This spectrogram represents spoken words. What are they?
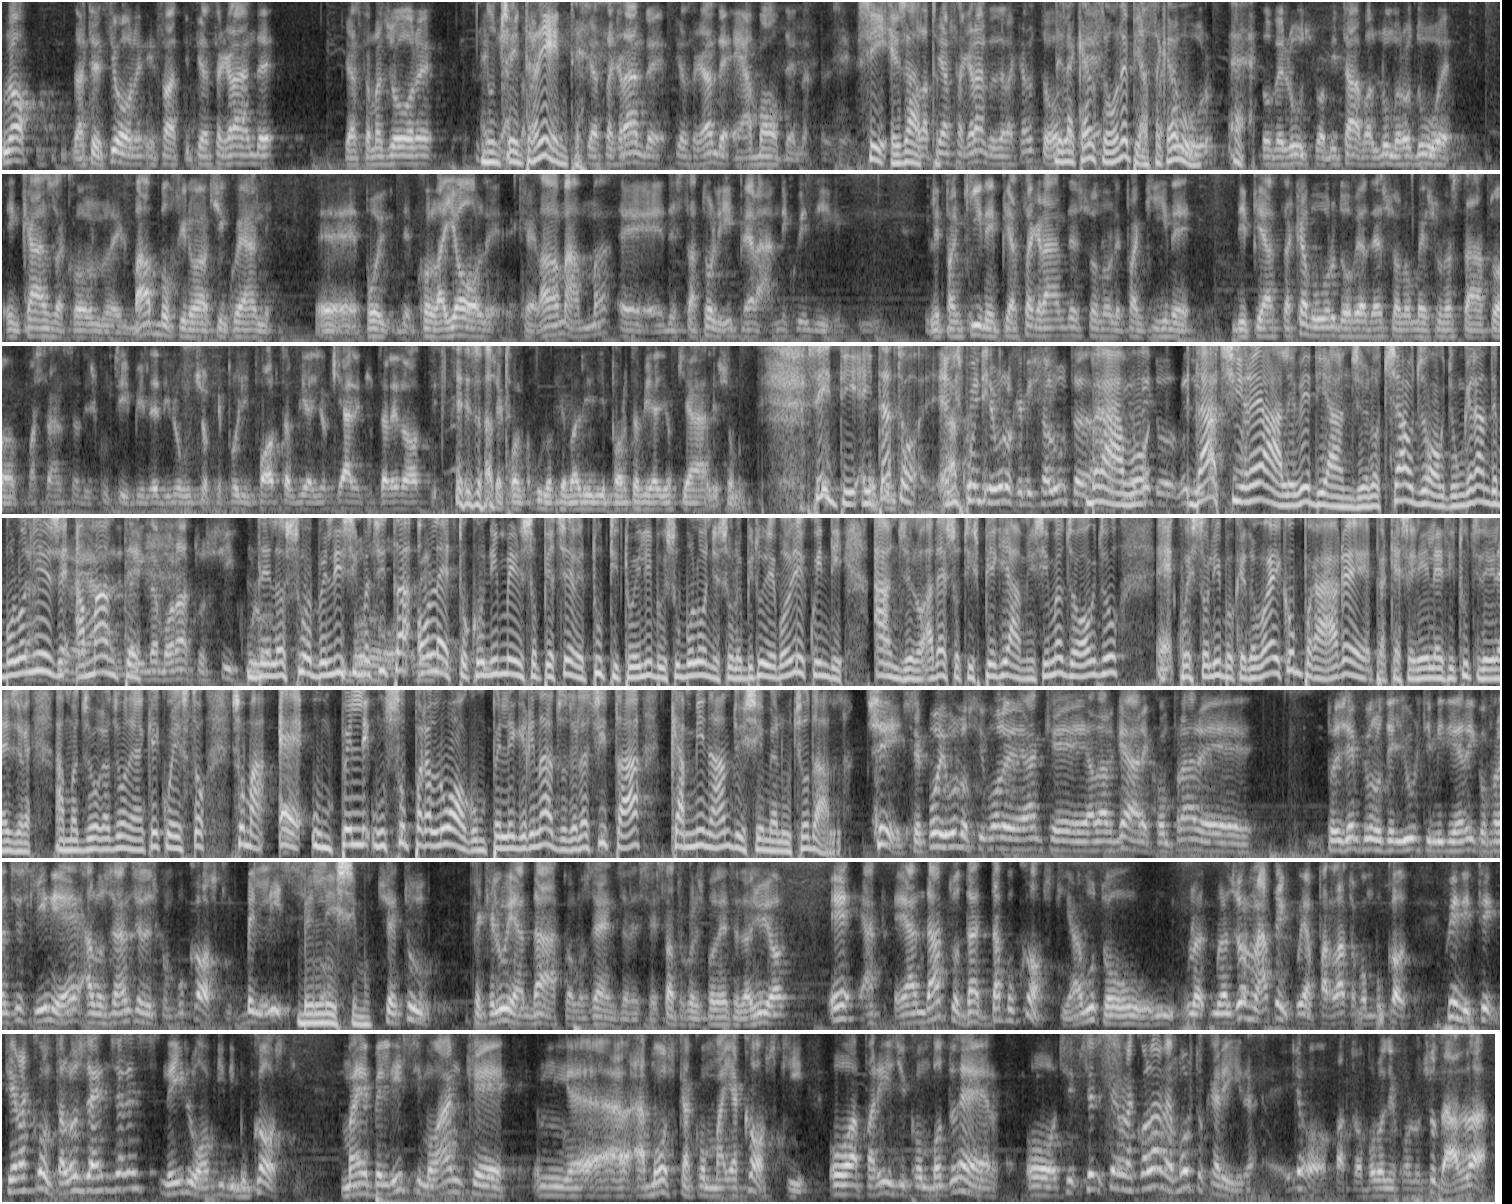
No, attenzione, infatti piazza grande, piazza maggiore, non piazza, c'entra niente. Piazza Grande, piazza Grande, è a Modena. Sì, esatto. La piazza Grande della canzone. Della canzone, Piazza Cavour. Eh. Dove Lucio abitava al numero 2 in casa con il babbo fino a 5 anni, eh, poi con la Iole che è la mamma ed è stato lì per anni, quindi le panchine in Piazza Grande sono le panchine di Piazza Cavour dove adesso hanno messo una statua abbastanza discutibile di Lucio che poi gli porta via gli occhiali tutte le notti. Esatto. c'è qualcuno che va lì e gli porta via gli occhiali insomma. senti e intanto ah, rispondi... uno che mi saluta. Bravo. Vedo, vedo da Cireale vedi Angelo. Ciao Giorgio un grande bolognese Cireale, amante della sua bellissima città. Ho letto con immenso piacere tutti i tuoi libri su Bologna e sulle abitudini di Bologna quindi Angelo adesso ti spieghiamo insieme a Giorgio eh, questo libro libro che dovrei comprare, perché se li hai letti tutti devi leggere a maggior ragione anche questo, insomma è un, pelle- un sopralluogo, un pellegrinaggio della città camminando insieme a Lucio Dalla. Sì, se poi uno si vuole anche allargare, comprare per esempio uno degli ultimi di Enrico Franceschini è a Los Angeles con Bukowski, bellissimo. Bellissimo. Cioè tu, perché lui è andato a Los Angeles, è stato corrispondente da New York, e è andato da, da Bukowski, ha avuto una, una, giornata in cui ha parlato con Bukowski. Quindi ti, ti racconta Los Angeles nei luoghi di Bukowski, ma è bellissimo anche mh, mm, eh, a, a Mosca con Mayakovsky o a Parigi con Baudelaire. O, c'è, c'è una collana molto carina io ho fatto a Bologna con Lucio Dalla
